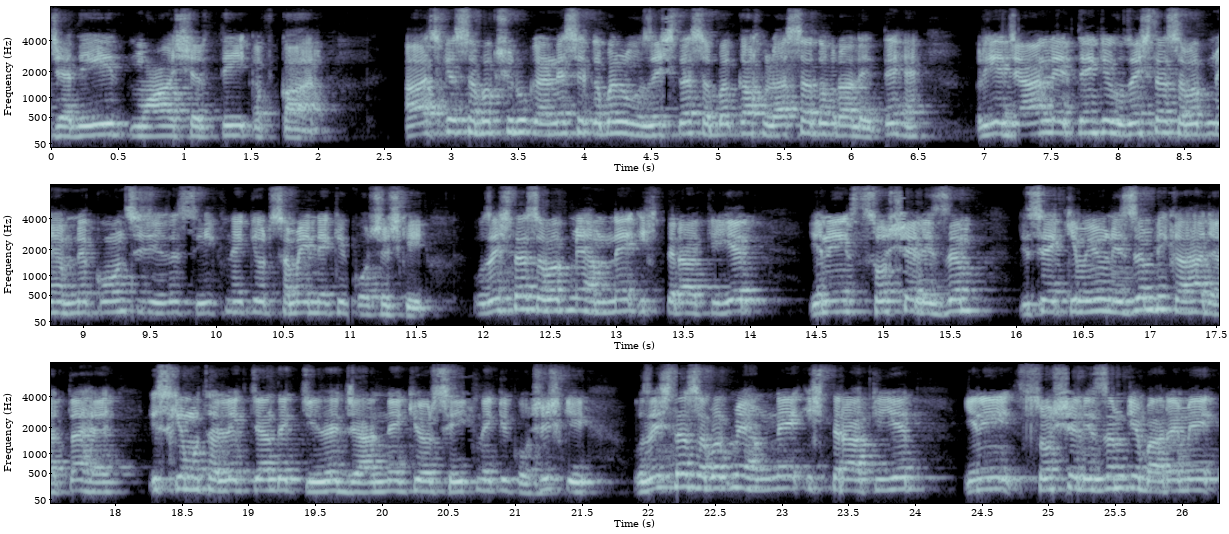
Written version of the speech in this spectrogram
जदीद माशरती अफकार। आज के सबक शुरू करने से कबल गुजशत सबक का खुलासा दोहरा लेते हैं। और ये जान लेते हैं कि गुजशत सबक में हमने कौन सी चीज़ें सीखने की और समझने की कोशिश की। गुजशत सबक में हमने इश्तराकियत, यानी सोशलिज्म, जिसे कम्युनिज्म भी कहा जाता है, इसके मुतलिक चंद एक चीज़ें जानने की और सीखने की कोशिश की। गुजशत सबक में हमने इश्तराकियत, यानी सोशलिज्म के बारे में,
